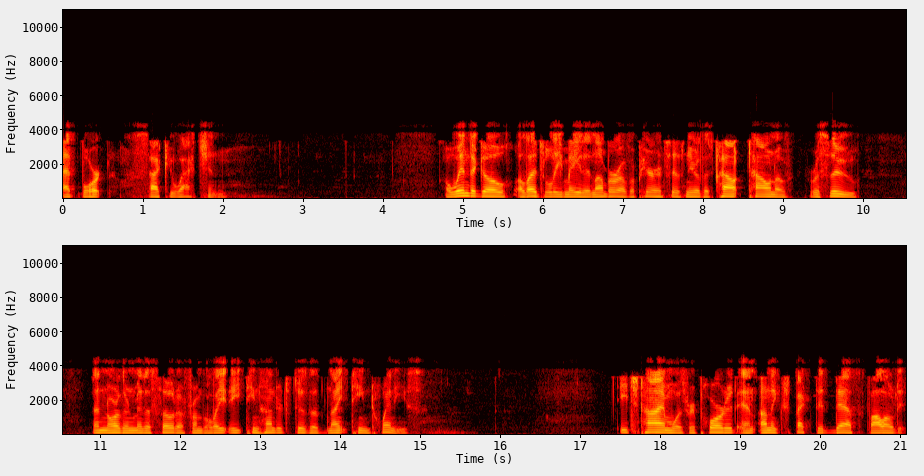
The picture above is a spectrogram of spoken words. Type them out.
at Fort Saskatchewan. A Wendigo allegedly made a number of appearances near the town of Roseau in northern Minnesota from the late 1800s to the 1920s. Each time was reported an unexpected death followed it,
